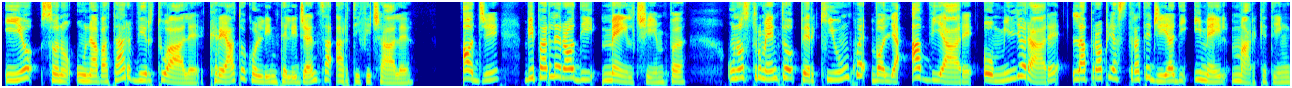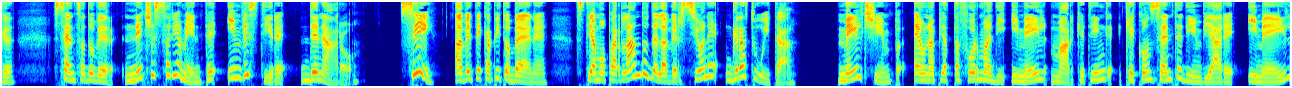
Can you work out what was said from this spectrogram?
Io sono un avatar virtuale creato con l'intelligenza artificiale. Oggi vi parlerò di MailChimp, uno strumento per chiunque voglia avviare o migliorare la propria strategia di email marketing, senza dover necessariamente investire denaro. Sì, avete capito bene, stiamo parlando della versione gratuita. MailChimp è una piattaforma di email marketing che consente di inviare email,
